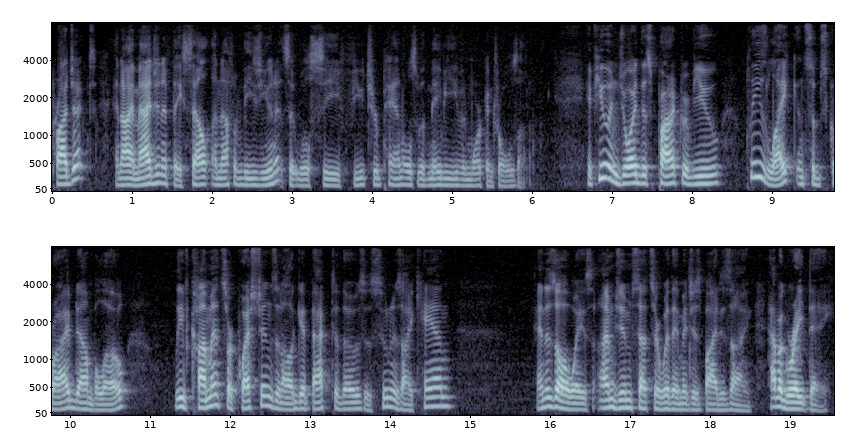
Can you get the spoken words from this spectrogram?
project. And I imagine if they sell enough of these units, that we'll see future panels with maybe even more controls on them. If you enjoyed this product review, please like and subscribe down below. Leave comments or questions and I'll get back to those as soon as I can. And as always, I'm Jim Setzer with Images by Design. Have a great day.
